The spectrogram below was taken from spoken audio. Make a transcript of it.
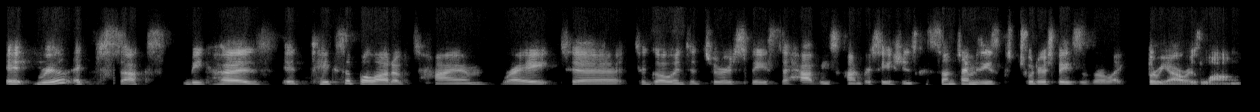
it really it sucks because it takes up a lot of time, right? To to go into Twitter space to have these conversations. Cause sometimes these Twitter spaces are like three hours long.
